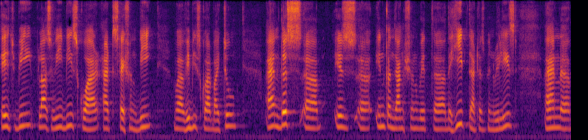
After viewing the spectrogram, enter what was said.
H b plus V b square at station B uh, V b square by 2 and this uh, is uh, in conjunction with uh, the heat that has been released and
